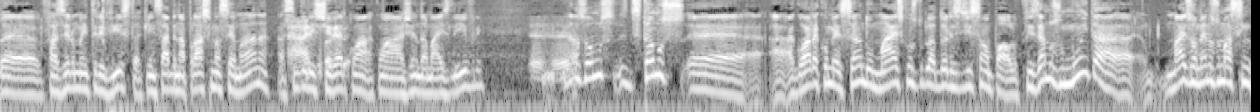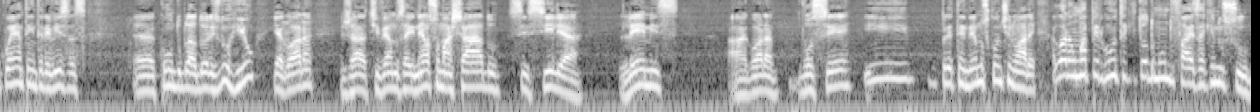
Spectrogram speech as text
é, fazer uma entrevista, quem sabe na próxima semana, assim ah, que ele estiver com a, com a agenda mais livre. Uhum. Nós vamos, estamos é, agora começando mais com os dubladores de São Paulo. Fizemos muita, mais ou menos umas 50 entrevistas é, com dubladores do Rio e agora uhum. já tivemos aí Nelson Machado, Cecília Lemes, agora você e pretendemos continuar. Agora, uma pergunta que todo mundo faz aqui no Sul.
